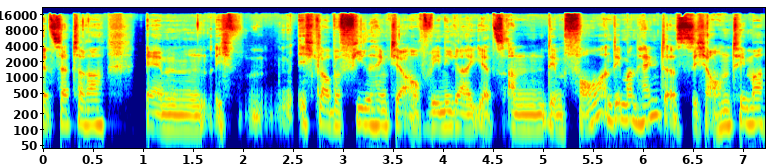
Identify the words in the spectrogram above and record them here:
etc. Ähm, ich, ich glaube, viel hängt ja auch weniger jetzt an dem Fonds, an dem man hängt. Das ist sicher auch ein Thema,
